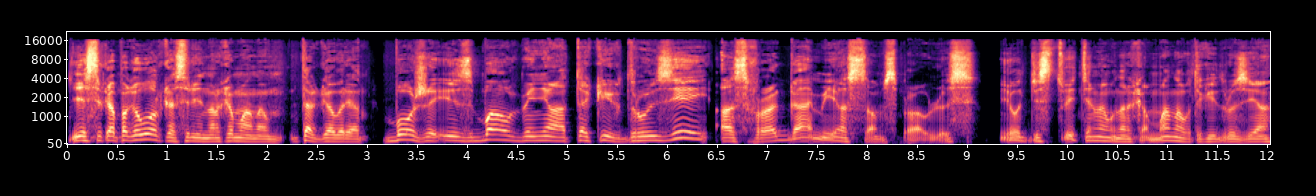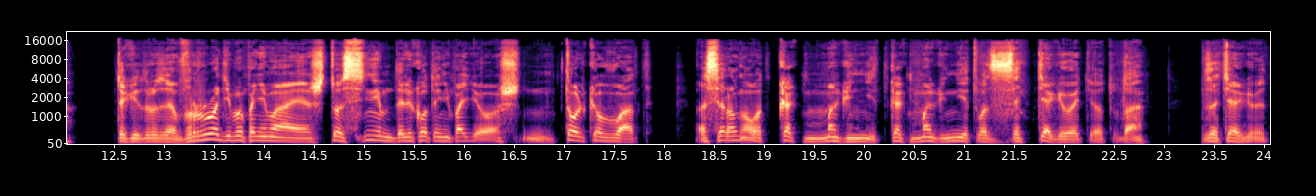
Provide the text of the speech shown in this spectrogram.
Есть такая поговорка среди наркоманов, так говорят, «Боже, избавь меня от таких друзей, а с врагами я сам справлюсь». И вот действительно у наркомана вот такие друзья. Такие друзья, вроде бы понимаешь, что с ним далеко ты не пойдешь, только в ад. А все равно вот как магнит, как магнит вот затягивает тебя туда, затягивает.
